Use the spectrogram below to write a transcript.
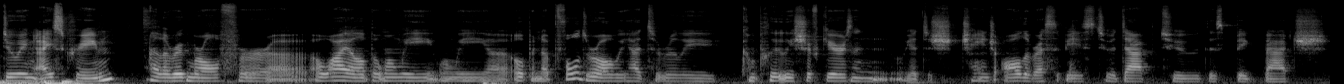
doing ice cream La Rigmarole for uh, a while, but when we when we uh, opened up Folderol, we had to really completely shift gears and we had to sh- change all the recipes to adapt to this big batch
